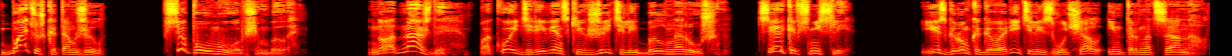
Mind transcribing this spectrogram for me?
Батюшка там жил. Все по уму, в общем, было. Но однажды покой деревенских жителей был нарушен. Церковь снесли. Из громкоговорителей звучал интернационал.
